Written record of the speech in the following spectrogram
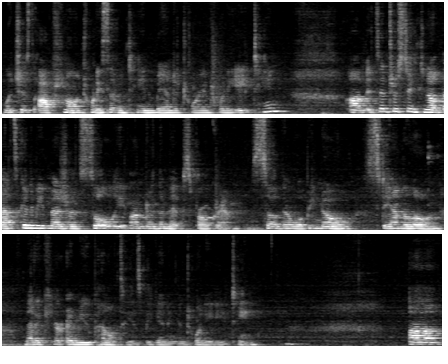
which is optional in 2017, mandatory in 2018, um, it's interesting to note that's going to be measured solely under the MIPS program, so there will be no standalone Medicare MU penalties beginning in 2018. Um,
